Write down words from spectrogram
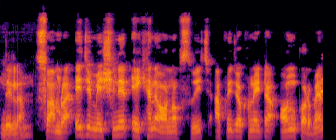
দিলাম। সো আমরা এই যে মেশিনের এইখানে অন অফ সুইচ আপনি যখন এটা অন করবেন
